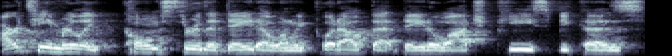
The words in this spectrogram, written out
Our team really combs through the data when we put out that data watch piece because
